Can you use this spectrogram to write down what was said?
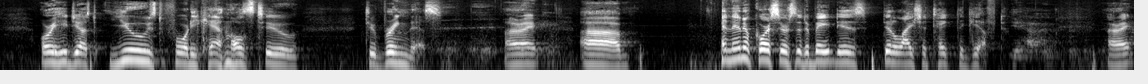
or he just used 40 camels to to bring this. All right. Uh, and then, of course, there's the debate: is did Elisha take the gift? Yeah. All right.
